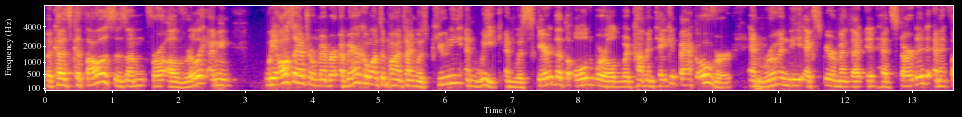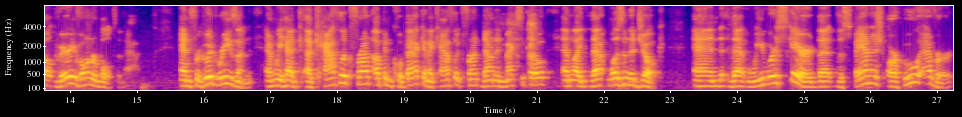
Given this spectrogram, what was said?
because Catholicism, for a really, I mean, we also have to remember America once upon a time was puny and weak and was scared that the old world would come and take it back over and hmm. ruin the experiment that it had started. And it felt very vulnerable to that. And for good reason. And we had a Catholic front up in Quebec and a Catholic front down in Mexico. And like that wasn't a joke and that we were scared that the Spanish or whoever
